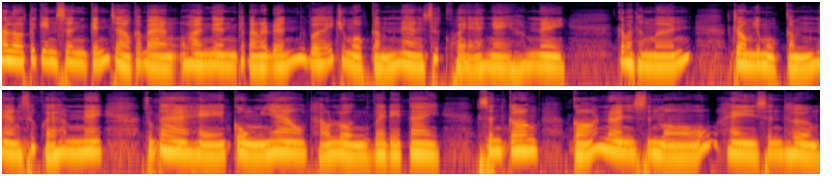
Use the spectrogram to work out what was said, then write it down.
Hello, tôi Kim xin kính chào các bạn. Hoan nghênh các bạn đã đến với chuyên mục cẩm nang sức khỏe ngày hôm nay. Các bạn thân mến, trong chuyên mục cẩm nang sức khỏe hôm nay, chúng ta hãy cùng nhau thảo luận về đề tài sinh con có nên sinh mổ hay sinh thường.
